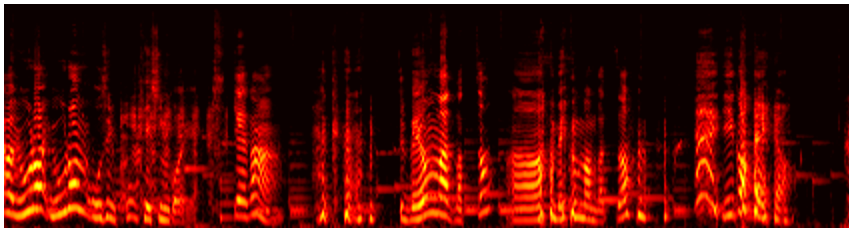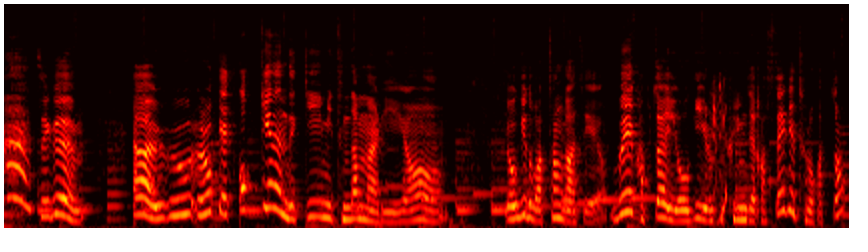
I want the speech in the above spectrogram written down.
약간 요런 요런 옷을 입고 계신 거예요. 두께가 약간 매운맛 맞죠? 어, 매운맛 맞죠? 이거예요. 지금 요- 요렇게 꺾이는 느낌이 든단 말이에요. 여기도 마찬가지예요. 왜 갑자기 여기 이렇게 그림자가 세게 들어갔죠?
